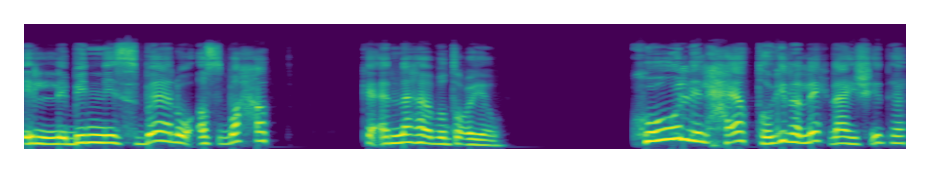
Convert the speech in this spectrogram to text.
اللي بالنسبة له أصبحت كأنها بضع يوم. كل الحياة الطويلة اللي إحنا عايشينها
